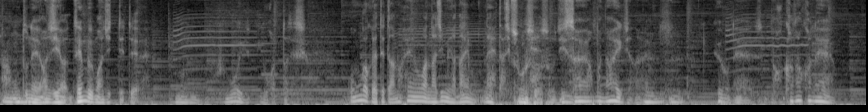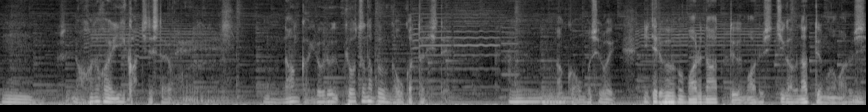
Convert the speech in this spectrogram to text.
本当ねアジア全部混じってて、うん、すごい良かったですよ音楽やっててあの辺は馴染みがないもんね確かにそうそうそう。実際あんまないじゃない、うんけどねなかなかねうん。なかなかいい感じでしたよ、うん、なんかいろいろ共通な部分が多かったりして、うん、なんか面白い。似てる部分もあるなっていうのもあるし違うなっていうものもあるし、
